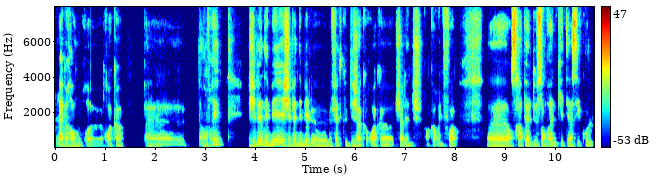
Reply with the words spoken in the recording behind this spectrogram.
la grande Waka. en vrai, j'ai bien aimé, j'ai bien aimé le, le fait que déjà que Waka challenge, encore une fois. Euh, on se rappelle de son run qui était assez cool,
